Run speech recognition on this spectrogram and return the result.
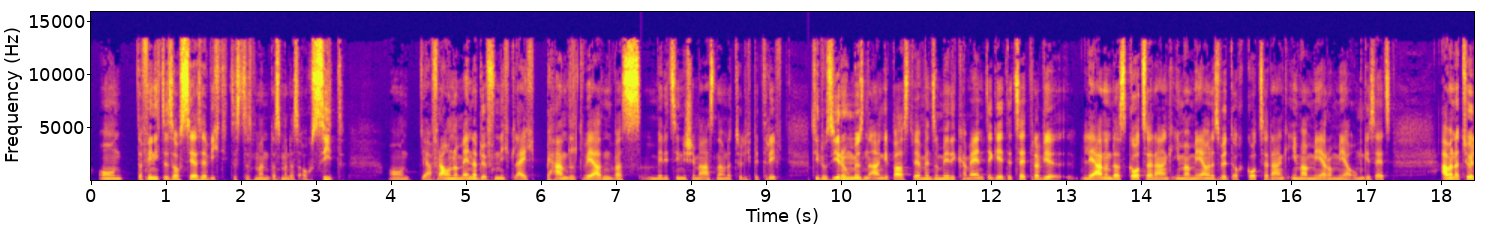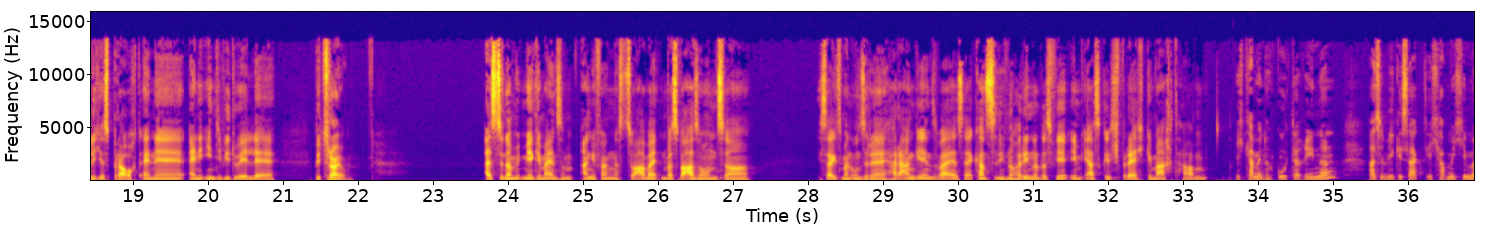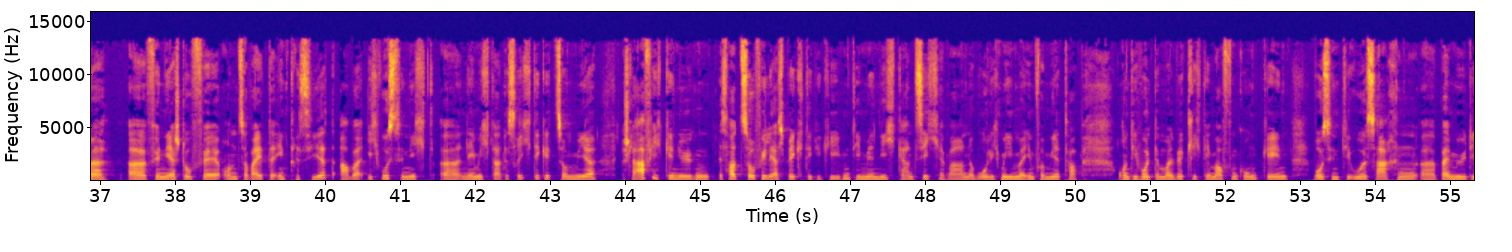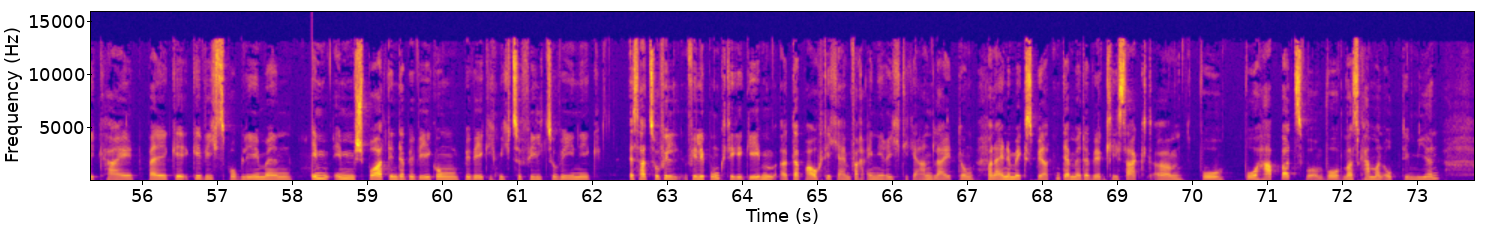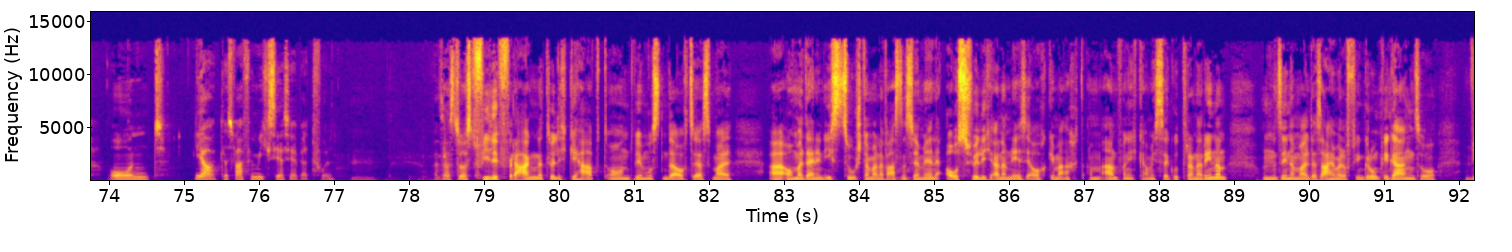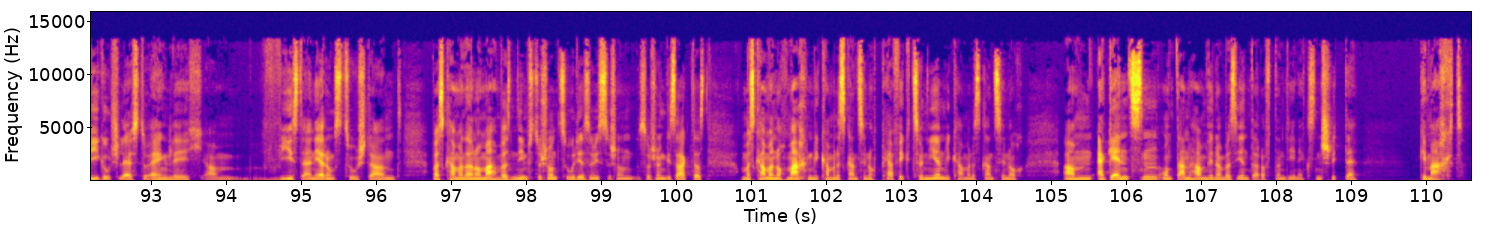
Und da finde ich das auch sehr, sehr wichtig, dass, dass, man, dass man das auch sieht. Und ja, Frauen und Männer dürfen nicht gleich behandelt werden, was medizinische Maßnahmen natürlich betrifft. Die Dosierungen müssen angepasst werden, wenn es um Medikamente geht etc. Wir lernen das Gott sei Dank immer mehr und es wird auch Gott sei Dank immer mehr und mehr umgesetzt. Aber natürlich, es braucht eine, eine individuelle Betreuung. Als du dann mit mir gemeinsam angefangen hast zu arbeiten, was war so unser, ich sage jetzt mal, unsere Herangehensweise? Kannst du dich noch erinnern, was wir im Erstgespräch gemacht haben? Ich kann mich noch gut erinnern. Also wie gesagt, ich habe mich immer äh, für Nährstoffe und so weiter interessiert, aber ich wusste nicht, äh, nehme ich da das Richtige zu mir, schlafe ich genügend. Es hat so viele Aspekte gegeben, die mir nicht ganz sicher waren, obwohl ich mich immer informiert habe. Und ich wollte mal wirklich dem auf den Grund gehen, wo sind die Ursachen äh, bei Müdigkeit, bei Ge Gewichtsproblemen. Im, Im Sport, in der Bewegung bewege ich mich zu viel, zu wenig es hat so viel, viele Punkte gegeben, äh, da brauchte ich einfach eine richtige Anleitung von einem Experten, der mir da wirklich sagt, ähm, wo, wo hapert es, wo, wo, was kann man optimieren. Und ja, das war für mich sehr, sehr wertvoll. Mhm. Also hast du hast viele Fragen natürlich gehabt und wir mussten da auch zuerst mal äh, auch mal deinen Ist-Zustand mal erfassen. Das haben wir eine ausführliche Anamnese auch gemacht am Anfang. Ich kann mich sehr gut daran erinnern und dann sind einmal der Sache mal auf den Grund gegangen, so wie gut schläfst du eigentlich, ähm, wie ist der Ernährungszustand, was kann man da noch machen, was nimmst du schon zu dir, so wie du schon so schön gesagt hast, und was kann man noch machen, wie kann man das Ganze noch perfektionieren, wie kann man das Ganze noch ähm, ergänzen und dann haben wir dann basierend darauf dann die nächsten Schritte gemacht.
